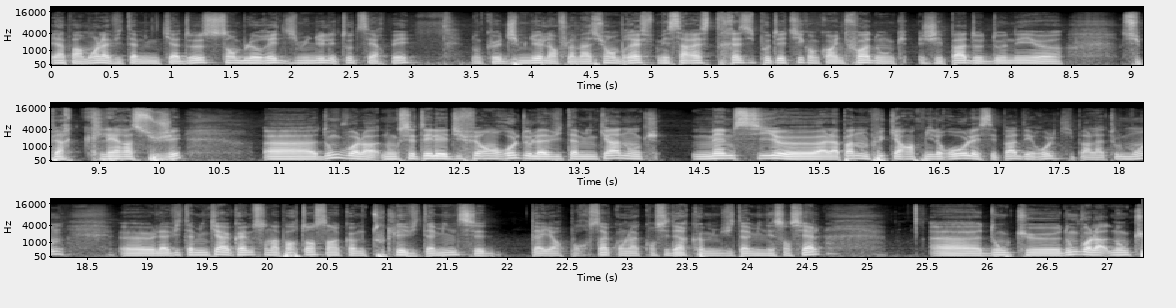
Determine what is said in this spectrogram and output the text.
Et apparemment, la vitamine K2 semblerait diminuer les taux de CRP, donc euh, diminuer l'inflammation en bref, mais ça reste très hypothétique encore une fois, donc j'ai pas de données super claires à ce sujet. donc voilà, donc c'était les différents rôles de la vitamine K. Donc même si euh, elle n'a pas non plus 40 000 rôles et c'est pas des rôles qui parlent à tout le monde, euh, la vitamine K a quand même son importance, hein, comme toutes les vitamines. C'est d'ailleurs pour ça qu'on la considère comme une vitamine essentielle. donc, donc voilà, donc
